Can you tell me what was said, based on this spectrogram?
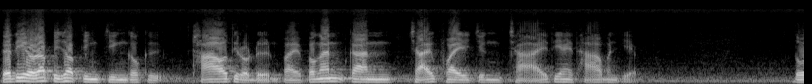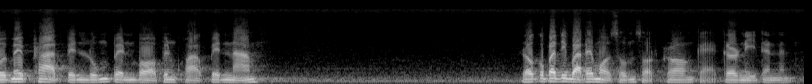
แต่ที่เรารับผิดชอบจริง ๆ ก็คือเท้าที่เราเดินไป เพราะงั้นการฉายไฟจึงฉายที่ให้เท้ามันเหยียบ โดยไม่พลาดเป็นหลุมเป็นบ่อเป็นขวากเป็นน้ำเราก็ปฏิบัติให้เหมาะสมสอดคล้องแก่กรณีนั้นๆ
